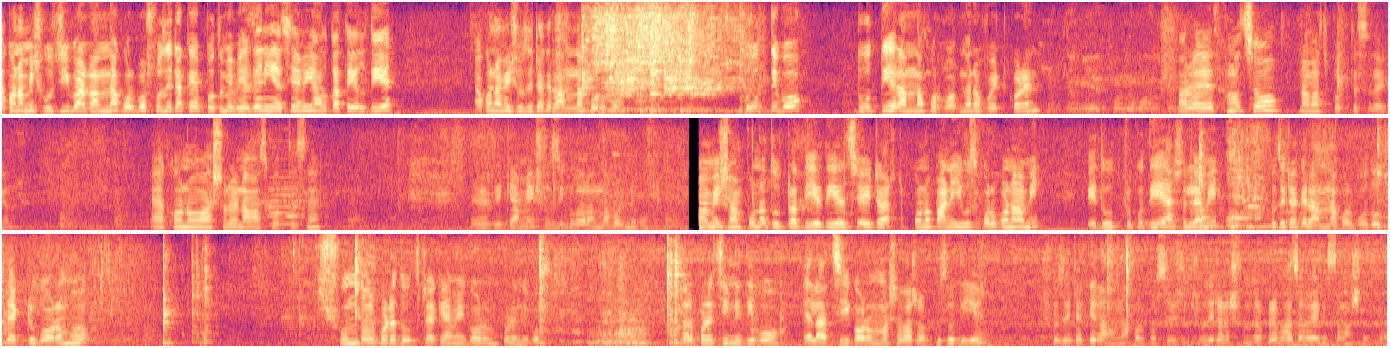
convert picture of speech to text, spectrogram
এখন আমি সুজি বা রান্না করব। সুজিটাকে প্রথমে ভেজে নিয়েছি আমি হালকা তেল দিয়ে। এখন আমি সুজিটাকে রান্না করব। দুধ দিব। দুধ দিয়ে রান্না করব। আপনারা ওয়েট করেন। আর এখন হচ্ছে ও নামাজ পড়তেছে দেখেন। এখন ও আসলে নামাজ পড়তেছে। এদিকে আমি সুজিগুলো রান্না করে নেব। আমি সম্পূর্ণ দুধটা দিয়ে দিয়েছি এটার। কোনো পানি ইউজ করব না আমি। এই দুধটুকু দিয়ে আসলে আমি সুজিটাকে রান্না করব। দুধটা একটু গরম হোক। সুন্দর করে দুধটাকে আমি গরম করে নিব। তারপরে চিনি দিব এলাচি গরম মশলা সব কিছু দিয়ে সুজিটাকে রান্না করব। সুজিটা অনেক সুন্দর করে ভাজা হয়ে গেছে মশলা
